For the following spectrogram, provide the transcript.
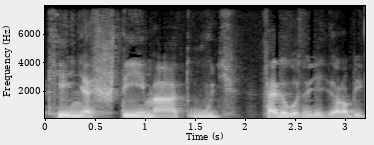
kényes témát úgy feldolgozni, hogy egy darabig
